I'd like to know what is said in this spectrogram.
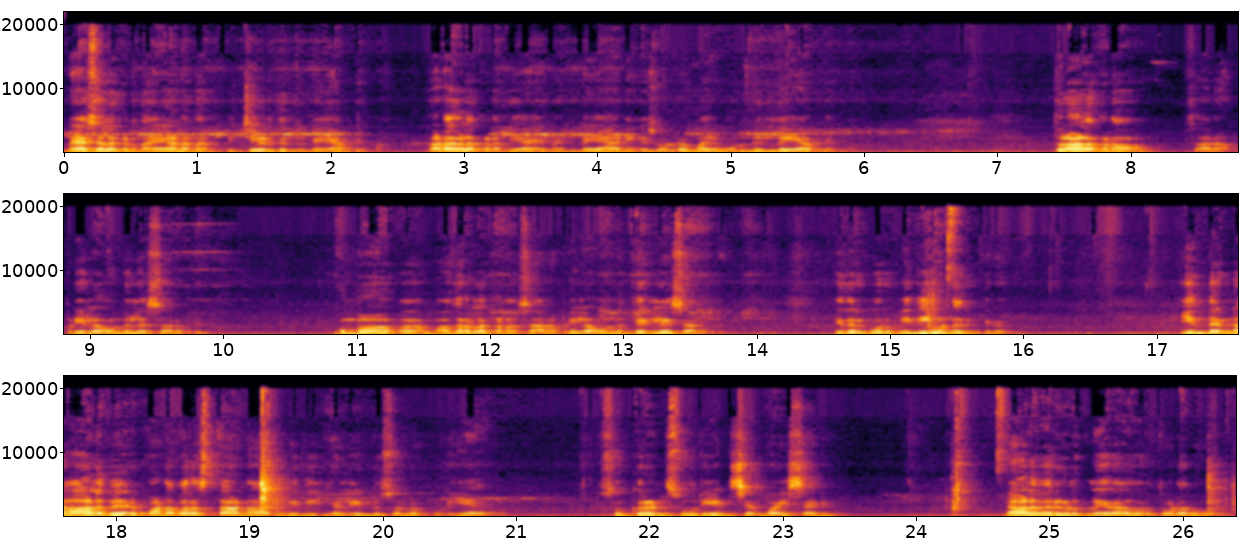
மேசலக்கணம் தான் ஐயா நான் பிச்சை எடுத்துகிட்டு இருக்கேன் ஏன் அப்படிமா கடகலக்கணம் ஏன் என்ன என்னையா நீங்கள் சொல்கிற மாதிரி ஒன்றும் இல்லையா? அப்படிமா துலாலக்கணம் சார் அப்படியெல்லாம் ஒன்றும் இல்லை சார் அப்படிமா கும்ப மகர லக்கணம் சார் அப்படிலாம் ஒன்றும் தெரியல சார் அப்படி இதற்கு ஒரு விதி ஒன்று இருக்கிறது. இந்த நாலு பேர் பணபரஸ்தானாதிபதிகள் என்று சொல்லக்கூடிய சுக்கரன் சூரியன் செவ்வாய் சனி நாலு பேர்களுக்குள்ள ஏதாவது ஒரு தொடர்பு வரும்.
